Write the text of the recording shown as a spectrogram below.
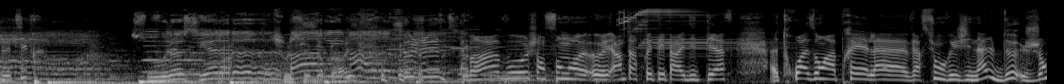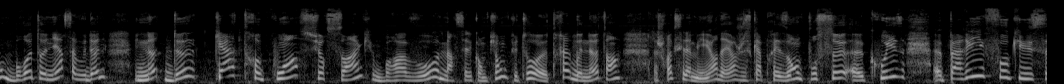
Le titre Sous le ciel de, Sous le ciel de Paris. Tout juste. Bravo. Chanson euh, euh, interprétée par Edith Piaf euh, trois ans après la version originale de Jean Bretonnière. Ça vous donne une note de 4 points sur 5. Bravo, Marcel Campion. Plutôt très bonne note. Hein. Je crois que c'est la meilleure d'ailleurs jusqu'à présent pour ce quiz Paris Focus.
